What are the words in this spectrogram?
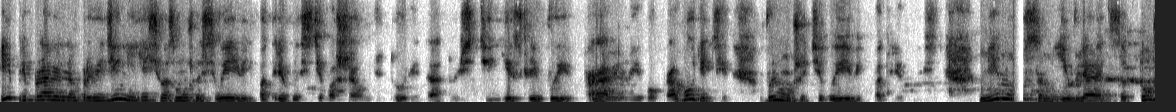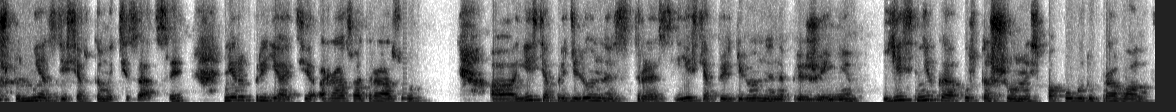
И при правильном проведении есть возможность выявить потребности вашей аудитории. Да? То есть если вы правильно его проводите, вы можете выявить потребности. Минусом является то, что нет здесь автоматизации, мероприятия раз от разу, а, есть определенный стресс, есть определенное напряжение, есть некая опустошенность по поводу провалов,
